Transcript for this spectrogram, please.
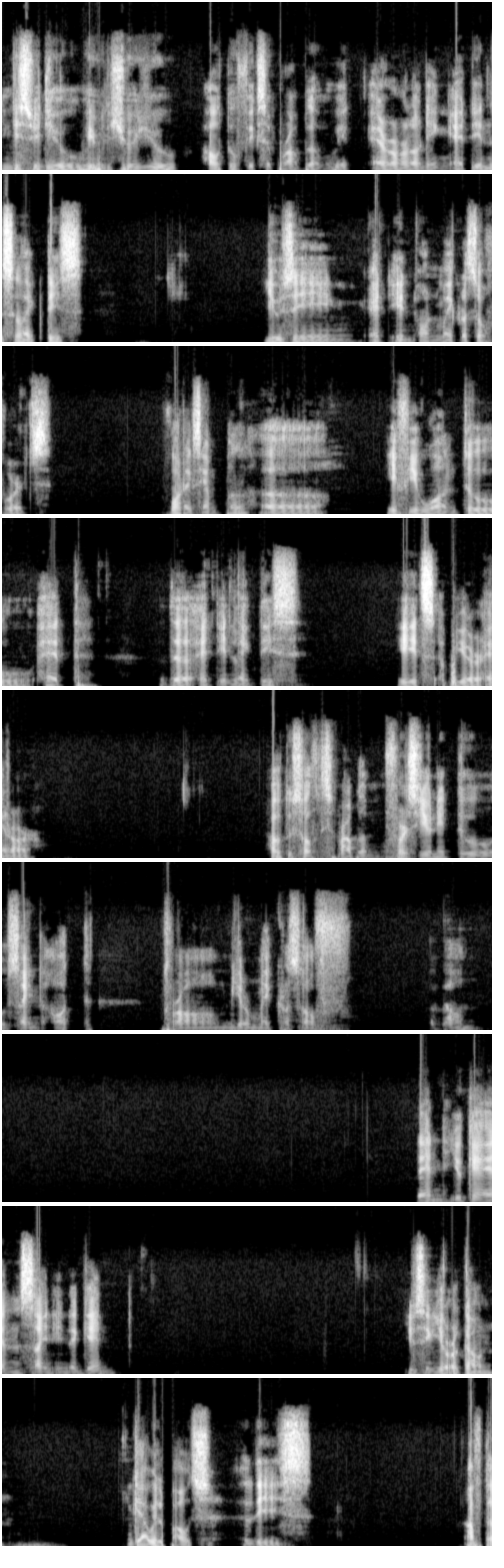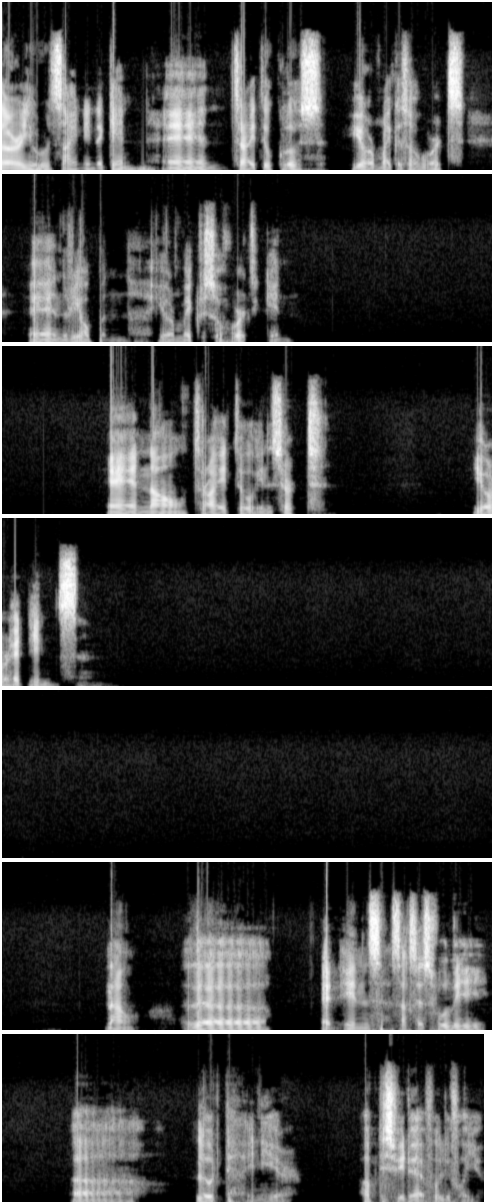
In this video, we will show you how to fix a problem with error loading add-ins like this using add-in on Microsoft Words. For example, uh, if you want to add the add-in like this, it's appear error. How to solve this problem? First, you need to sign out from your Microsoft account then you can sign in again using your account. Okay I will pause this after you sign in again and try to close your Microsoft Words and reopen your Microsoft Words again. And now try to insert your add-ins now the add-ins successfully uh, load in here. Hope this video helpful for you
